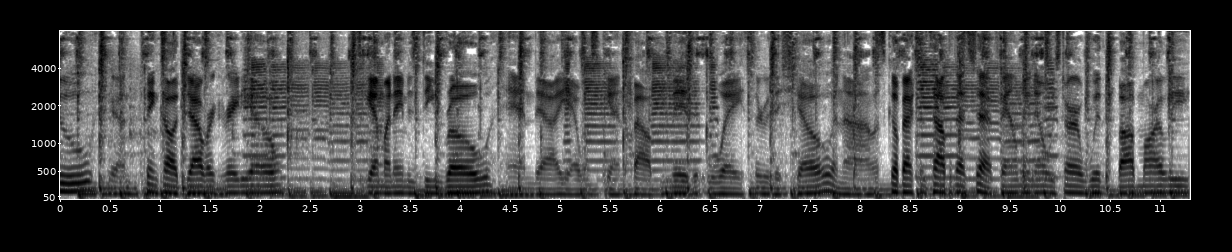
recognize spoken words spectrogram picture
Two here on thing called Jah Works Radio. Once again, my name is D Rowe, and uh, yeah, once again, about midway through the show. And uh, let's go back to the top of that set. Family, know, we started with Bob Marley.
